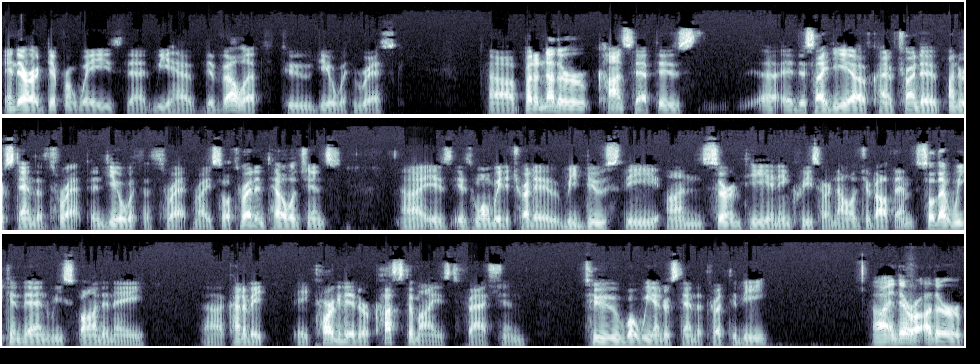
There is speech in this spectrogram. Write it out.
And there are different ways that we have developed to deal with risk. Uh, but another concept is uh, this idea of kind of trying to understand the threat and deal with the threat, right? So threat intelligence uh, is is one way to try to reduce the uncertainty and increase our knowledge about them, so that we can then respond in a uh, kind of a, a targeted or customized fashion to what we understand the threat to be. Uh, and there are other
